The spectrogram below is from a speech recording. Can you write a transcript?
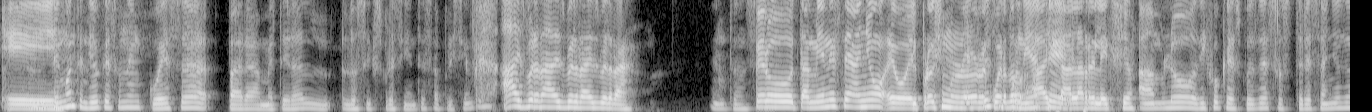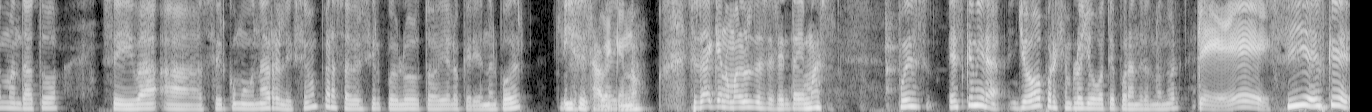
Eh, Tengo entendido que es una encuesta para meter a los expresidentes a prisión. Ah, es verdad, es verdad, es verdad. Entonces, Pero también este año eh, o el próximo, no lo recuerdo, ah, está la reelección. AMLO dijo que después de sus tres años de mandato se iba a hacer como una reelección para saber si el pueblo todavía lo quería en el poder. Y se sabe que no. Se sabe que nomás los de 60 y más. Pues es que mira, yo por ejemplo yo voté por Andrés Manuel. ¿Qué? Sí, es que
